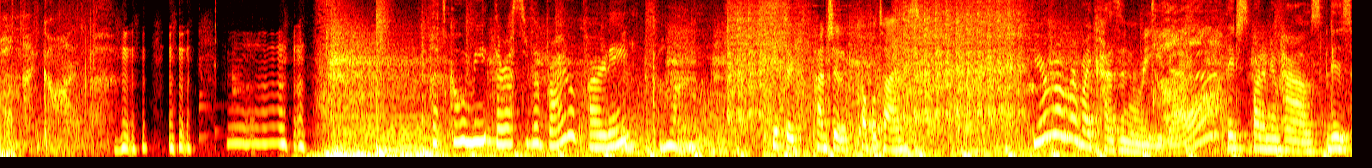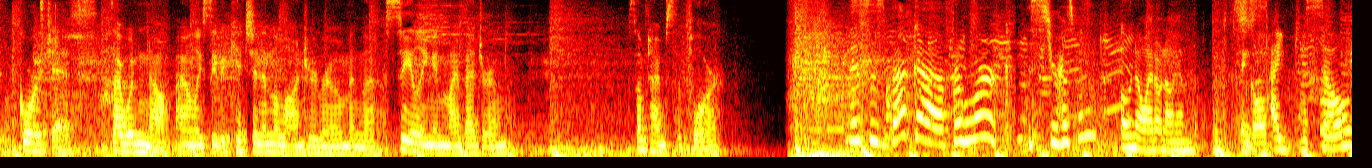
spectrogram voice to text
Oh my god. let's go meet the rest of the bridal party. Oh Come on. You have to punch it a couple times. You remember my cousin Rita? They just bought a new house. It is gorgeous. I wouldn't know. I only see the kitchen and the laundry room and the ceiling in my bedroom. Sometimes the floor. This is Becca from work. This is your husband? Oh no, I don't know him. I'm single. I was so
